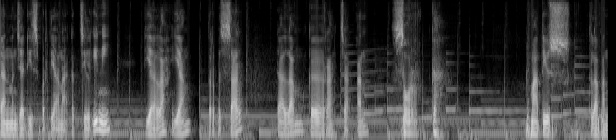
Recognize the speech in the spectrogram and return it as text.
dan menjadi seperti anak kecil ini, dialah yang terbesar dalam kerajaan sorga. Matius 18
